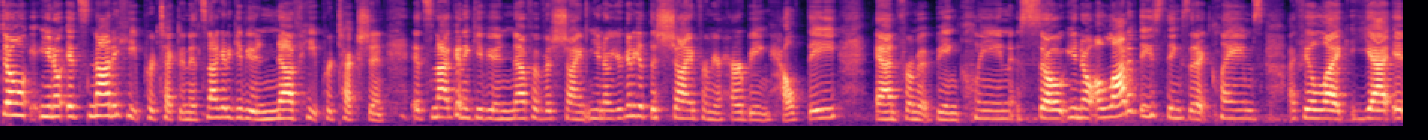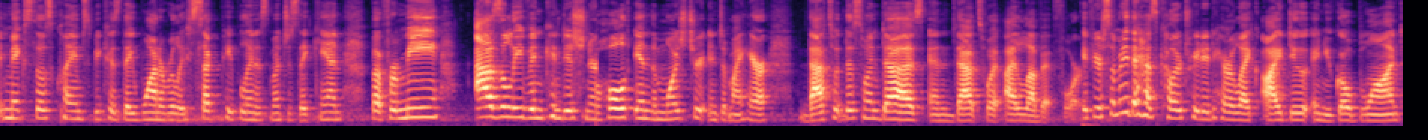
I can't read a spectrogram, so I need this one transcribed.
don't you know it's not a heat protectant. It's not going to give you enough heat protection. It's not going to give you enough of a shine. You know you're going to get the shine from your hair being healthy and from it being clean. So you know a lot of these things that it claims i feel like yeah it makes those claims because they want to really suck people in as much as they can. But for me as a leave-in conditioner hold in the moisture into my hair that's what this one does and that's what i love it for if you're somebody that has color treated hair like i do and you go blonde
